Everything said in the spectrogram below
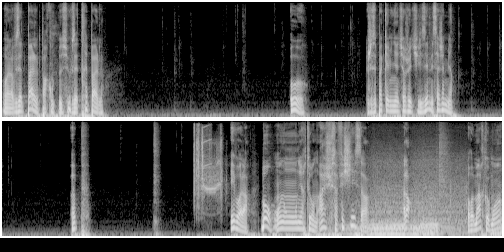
Voilà, vous êtes pâle par contre monsieur, vous êtes très pâle. Oh. Je sais pas quelle miniature je vais utiliser, mais ça j'aime bien. Hop. Et voilà. Bon, on, y retourne. Ah, ça fait chier ça. Alors, remarque au moins.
